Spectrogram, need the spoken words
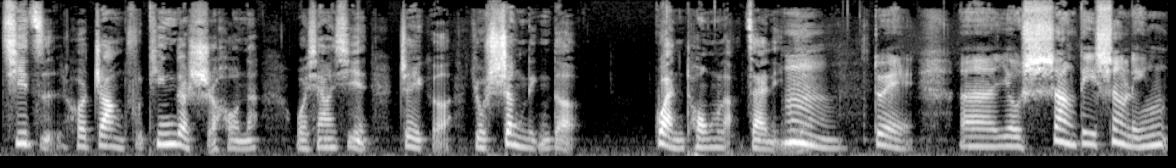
妻子和丈夫听的时候呢，我相信这个有圣灵的贯通了在里面。嗯，对，呃，有上帝圣灵，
